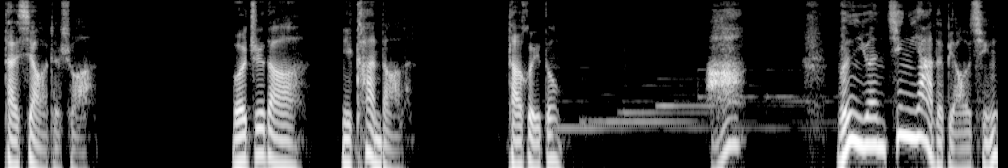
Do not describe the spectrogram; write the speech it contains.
他笑着说：“我知道你看到了，他会动。”啊！文渊惊讶的表情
